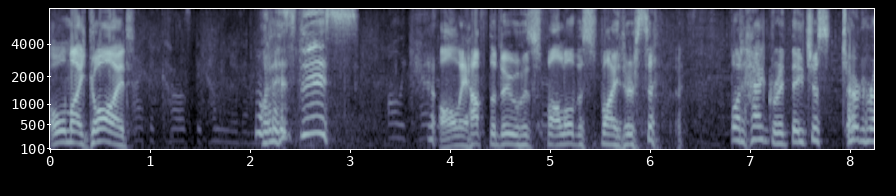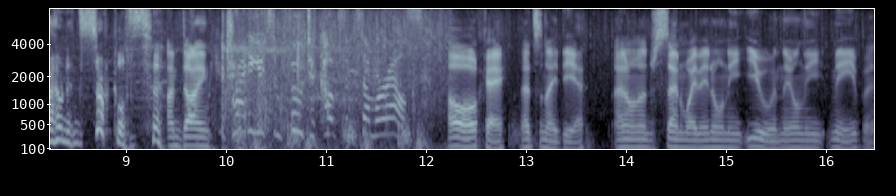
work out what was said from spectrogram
Oh my god! What is this? All they have to do is follow the spiders. but Hagrid, they just turn around in circles. I'm dying. Try to use some food to coax them somewhere else. Oh, okay. That's an idea. I don't understand why they don't eat you and they only eat me, but...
